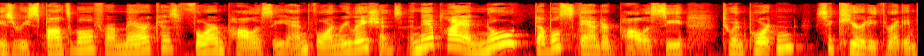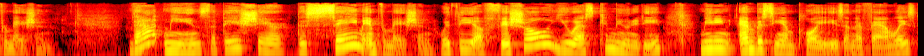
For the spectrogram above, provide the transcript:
is responsible for America's foreign policy and foreign relations, and they apply a no double standard policy to important security threat information. That means that they share the same information with the official U.S. community, meaning embassy employees and their families,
